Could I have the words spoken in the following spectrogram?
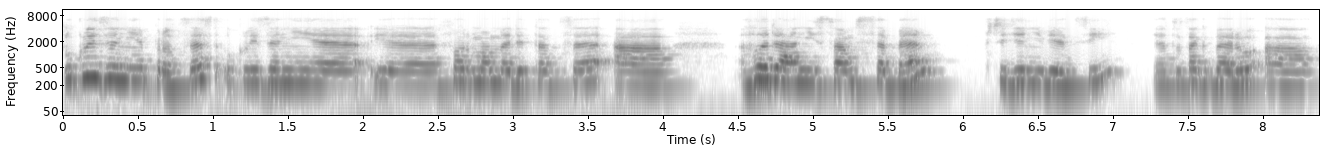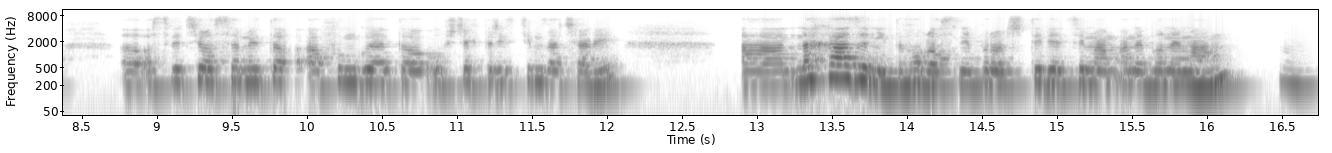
uklízení je proces, uklízení je, je forma meditace a hledání sám sebe, třídění věcí. Já to tak beru a uh, osvědčilo se mi to a funguje to u všech, kteří s tím začali. A nacházení toho vlastně, proč ty věci mám a nebo nemám. Hmm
